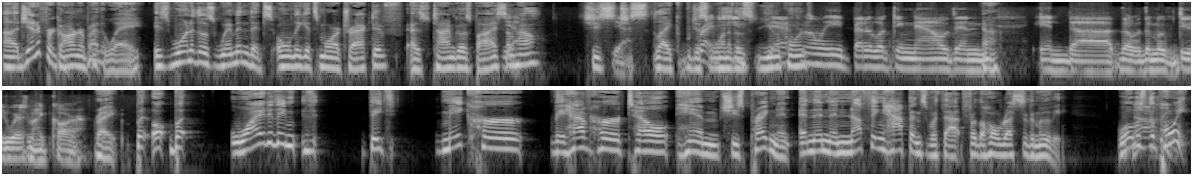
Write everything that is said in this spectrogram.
Uh, Jennifer Garner, by the way, is one of those women that's only gets more attractive as time goes by. Somehow, Yes. she's Yeah. just like just Right, one of those unicorns. Definitely better looking now than Yeah. In uh, the the movie Dude, Where's My Car? Right. But oh, but why do they they make her they have her tell him she's pregnant and then, then nothing happens with that for the whole rest of the movie? What was the point?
